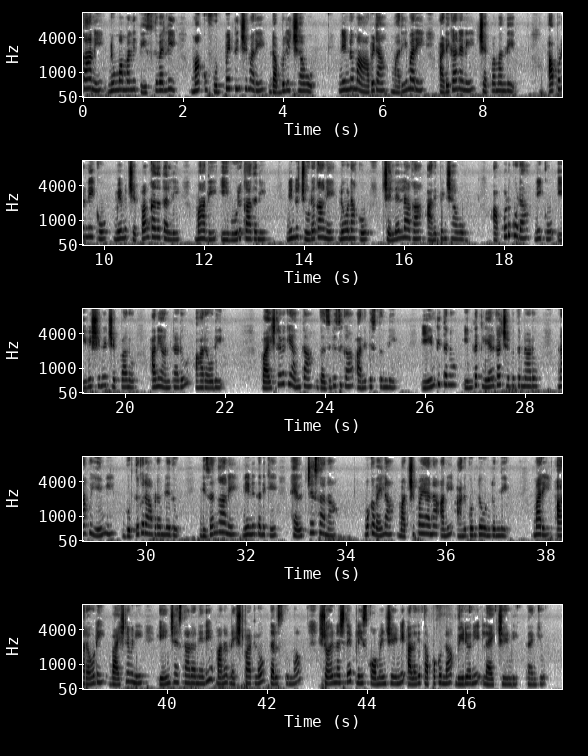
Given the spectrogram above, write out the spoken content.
కానీ నువ్వు మమ్మల్ని తీసుకువెళ్ళి మాకు ఫుడ్ పెట్టించి మరీ డబ్బులిచ్చావు. నిన్ను మా ఆవిడ మరీ మరీ అడిగానని చెప్పమంది. అప్పుడు నీకు మేము చెప్పాం కదా తల్లి మాది ఈ ఊరు కాదని. నిన్ను చూడగానే నువ్వు నాకు చెల్లెల్లాగా అనిపించావు. అప్పుడు కూడా నీకు ఈ విషయమే చెప్పాను అని అంటాడు ఆ రౌడీ. వైష్ణవికి అంతా గజిబిజిగా అనిపిస్తుంది. ఏంటి తను ఇంత క్లియర్గా చెబుతున్నాడు? నాకు ఏమీ గుర్తుకు రావడం లేదు. నిజంగానే నేను ఇతనికి హెల్ప్ చేశానా? ఒకవేళ మర్చిపోయానా అని అనుకుంటూ ఉంటుంది. మరి ఆ రౌడీ వైష్ణవిని ఏం చేస్తాడనేది మనం నెక్స్ట్ పార్ట్లో తెలుసుకుందాం. స్టోరీ నచ్చితే ప్లీజ్ కామెంట్ చేయండి. అలాగే తప్పకుండా వీడియోని లైక్ చేయండి. Thank you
